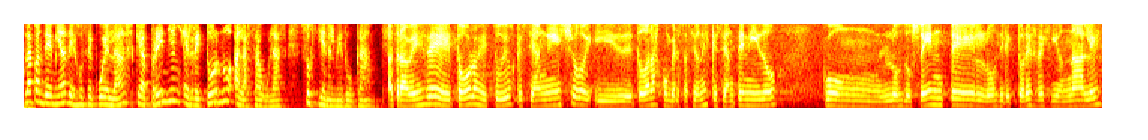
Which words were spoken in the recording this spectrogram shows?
La pandemia dejó secuelas que apremian el retorno a las aulas, sostiene el Meduca. A través de todos los estudios que se han hecho y de todas las conversaciones que se han tenido con los docentes, los directores regionales,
